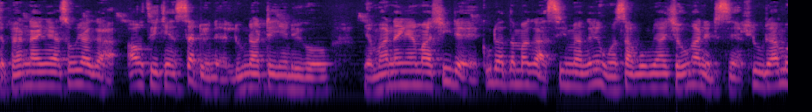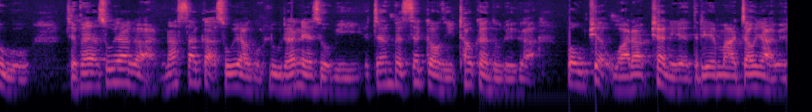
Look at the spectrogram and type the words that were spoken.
ဂျပန်နိုင်ငံအစိုးရကအောက်ဆီဂျင်စက်တွေနဲ့လူနာတင်ရင်တွေကိုမြန်မာနိုင်ငံမှာရှိတဲ့ကုလသမဂ္ဂစီမံကိန်းဝန်ဆောင်မှုများရုံးကနေတဆင့်လှူဒန်းမှုကိုဂျပန်အစိုးရက NASA ကအစိုးရကိုလှူဒန်းနေဆိုပြီးအကြမ်းဖက်စက်ကောင်စီထောက်ခံသူတွေကပုံဖြတ်ဝါဒဖြတ်နေတဲ့သတင်းမှအကြောင်းအရာပဲ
